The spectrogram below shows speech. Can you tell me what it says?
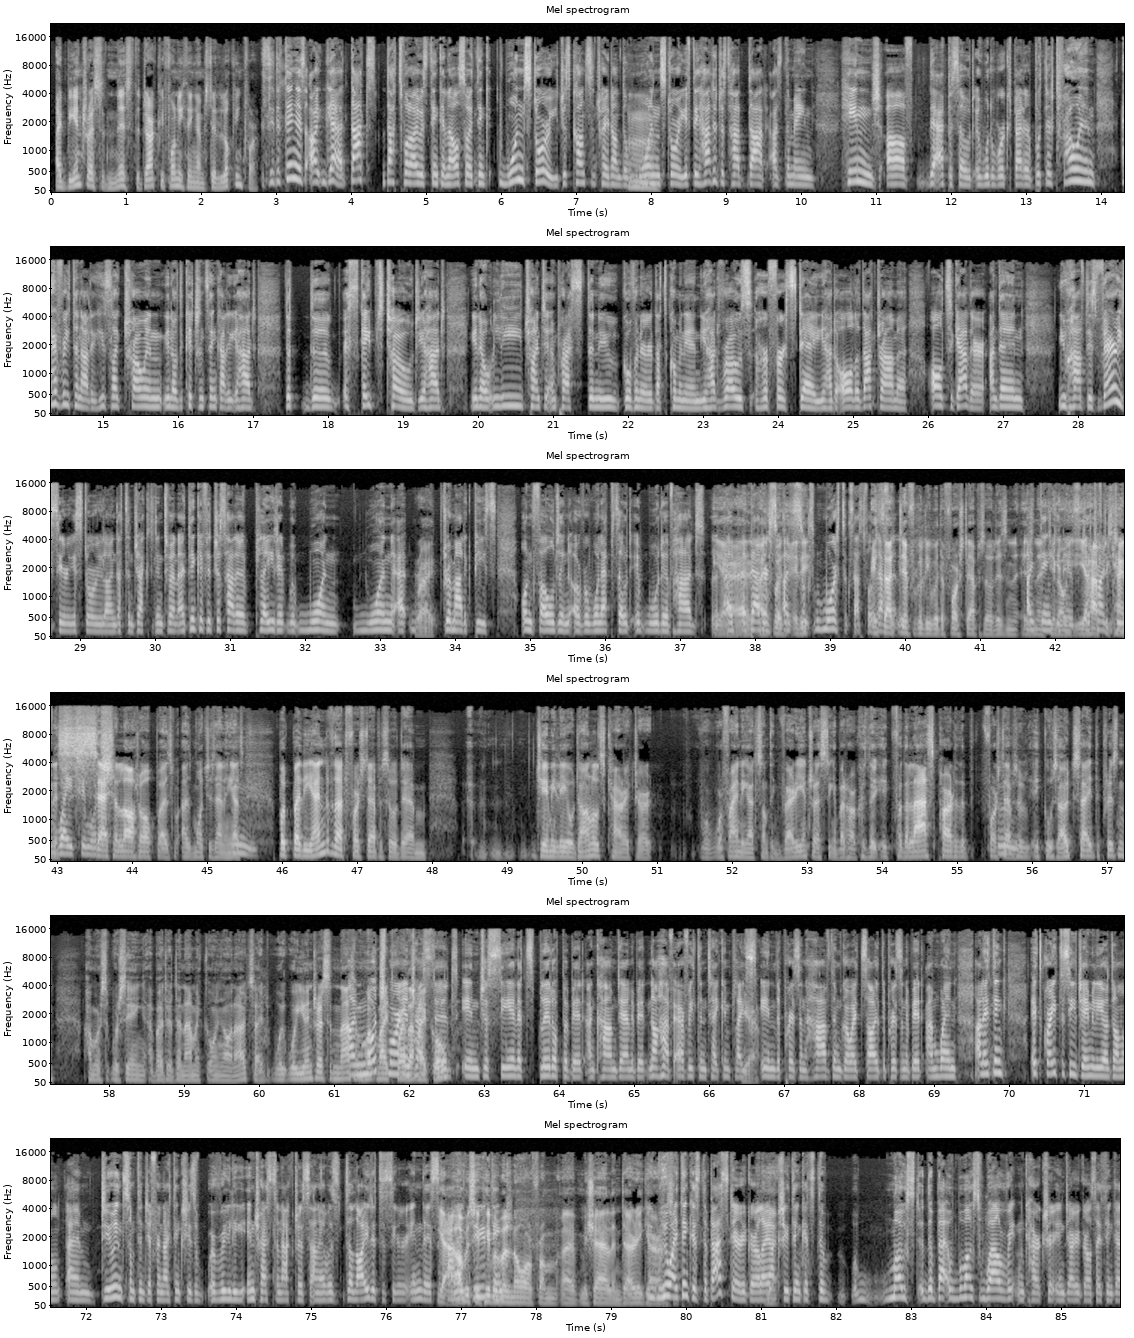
I'd be interested in this. The darkly funny thing, I'm still looking for. See, the thing is, I yeah, that's that's what I was thinking. Also, I think one story, just concentrate on the hmm. one story. If they had just had that as the main hinge of the episode, it would have worked better. But they're throwing everything at it. He's like throwing, you know, the kitchen sink at it. You had the the escaped toad. You had, you know, Lee trying to impress the new governor that's coming in. You had Rose her first day. You had all of that drama all together, and then you have this very serious storyline that's injected into it. And I think if it just had a played it with one one uh, Right. dramatic piece unfolding over one episode, it would have had a- Yeah, a, I better, a it- it- more successful. It's definitely. that difficulty with the first episode, isn't it? Isn't think it? You know, it is. you They're have to to kind of way too much. set a lot up as as much as anything else. But by the end of that first episode, um, Jamie Lee O'Donnell's character we're, we're finding out something very interesting about her because for the last part of the first Mm. episode, it goes outside the prison, and we're we're seeing about a dynamic going on outside. W- were you interested in that? I'm much might, more where that might go? interested in just seeing it split up a bit and calm down a bit, not have everything taking place Yeah. in the prison, have them go outside the prison a bit. And when, and I think it's great to see Jamie Lee O'Donnell um, doing something different. I think she's a, a really interesting actress, and I was delighted to see her in this. Yeah, And obviously people will know her from uh, Michelle and Derry Girls. who I think is the best Derry Girl. I Yeah. actually think it's the most the be- most well written character in Derry Girls. I think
